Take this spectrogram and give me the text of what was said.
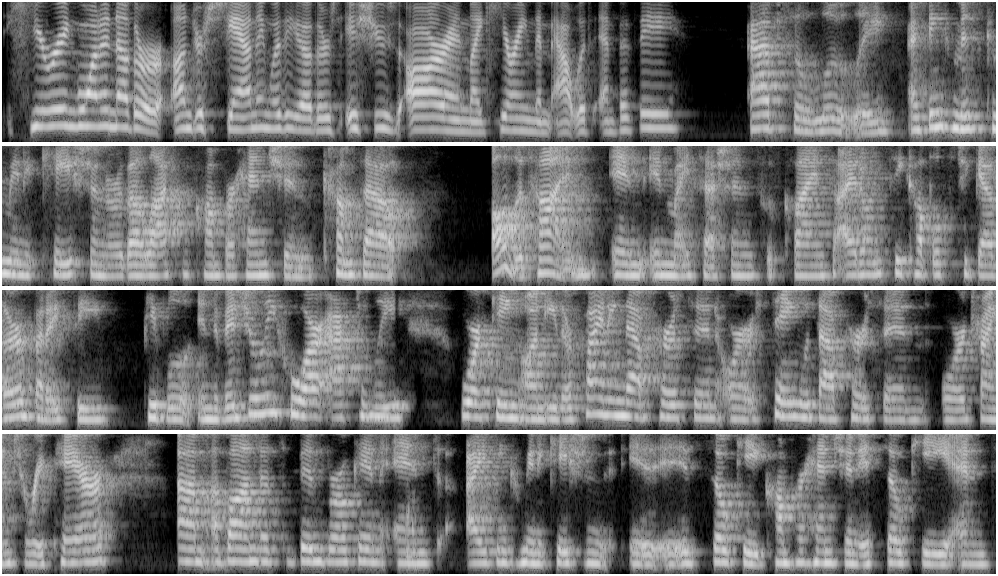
hearing one another or understanding what the other's issues are and like hearing them out with empathy? Absolutely. I think miscommunication or the lack of comprehension comes out all the time in in my sessions with clients. I don't see couples together, but I see people individually who are actively mm-hmm. Working on either finding that person or staying with that person or trying to repair um, a bond that's been broken. And I think communication is, is so key, comprehension is so key. And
